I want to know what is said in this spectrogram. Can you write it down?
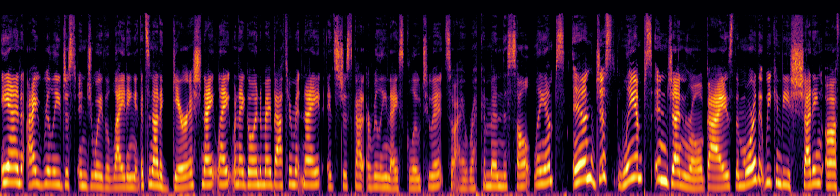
And I really just enjoy the lighting. It's not a garish night light when I go into my bathroom at night, it's just got a really nice glow to it. So I recommend the salt lamps and just lamps in general, guys. The more that we can be shutting off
